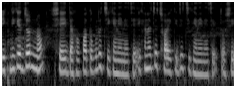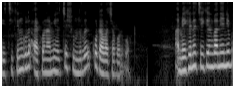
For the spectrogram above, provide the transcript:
পিকনিকের জন্য সেই দেখো কতগুলো চিকেন এনেছে। এখানে হচ্ছে ছয় কেজি চিকেন এনেছে। তো সেই চিকেনগুলো এখন আমি হচ্ছে সুন্দর করে কোটা বাছা করব। আমি এখানে চিকেন বানিয়ে নিব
